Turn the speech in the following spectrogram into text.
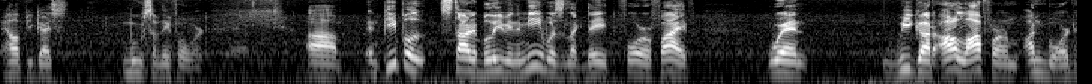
help you guys move something forward. Um, and people started believing in me was like day four or five when we got our law firm on board,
